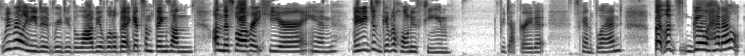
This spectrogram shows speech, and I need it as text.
We really need to redo the lobby a little bit, get some things on on this wall right here, and maybe just give it a whole new theme. Redecorate it. It's kind of bland, but let's go head out.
